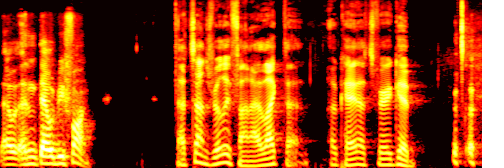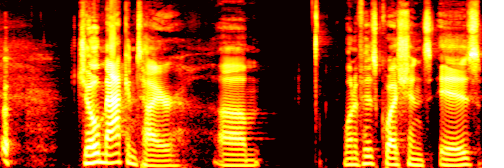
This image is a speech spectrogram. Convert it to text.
That, I think that would be fun. That sounds really fun. I like that. Okay. That's very good. Joe McIntyre, um, one of his questions is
